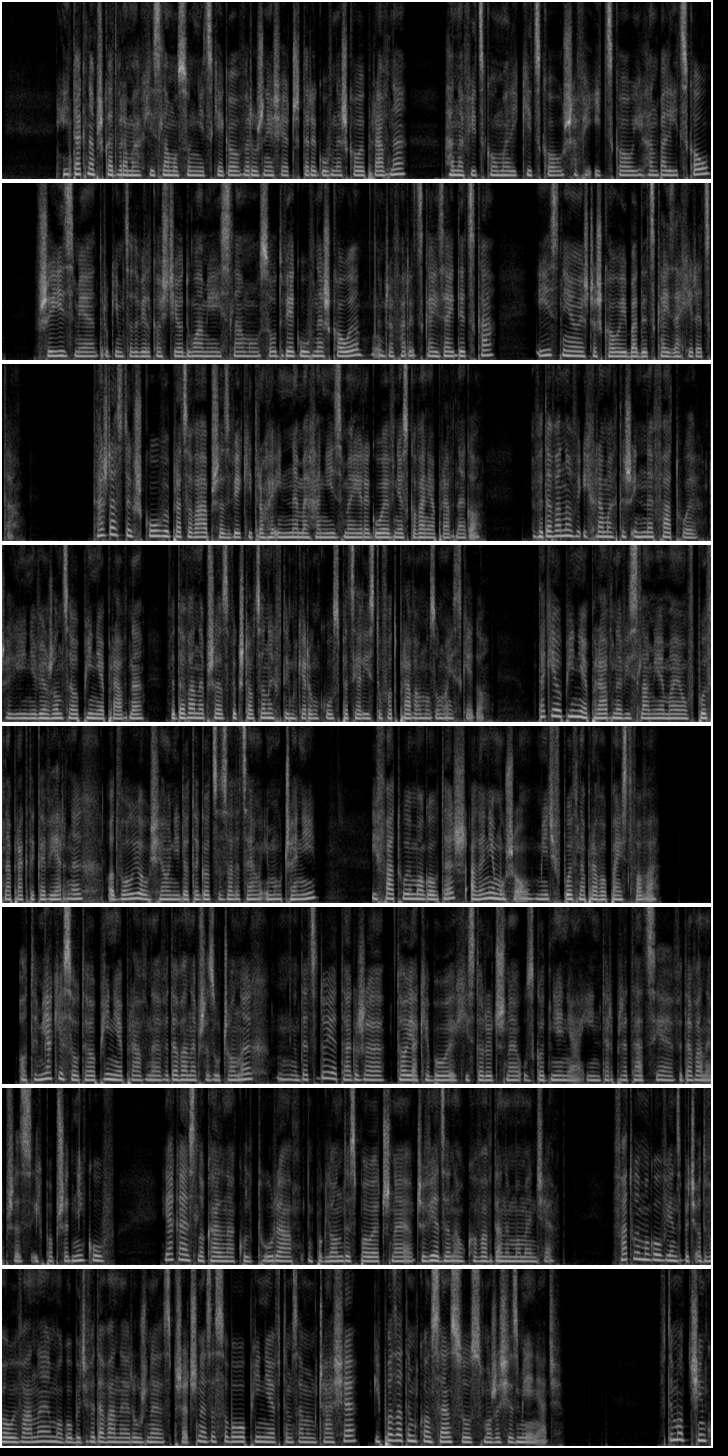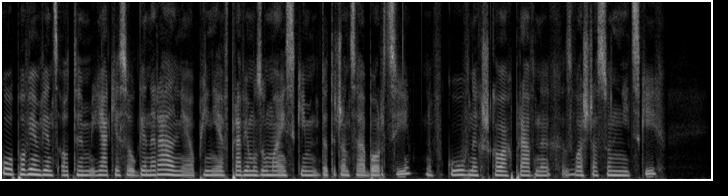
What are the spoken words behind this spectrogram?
I tak na przykład w ramach islamu sunnickiego wyróżnia się cztery główne szkoły prawne – hanaficką, malikicką, szafiicką i hanbalicką. W szyizmie, drugim co do wielkości odłamie islamu, są dwie główne szkoły, dżafarycka i zajdycka, i istnieją jeszcze szkoły ibadycka i zahirycka. Każda z tych szkół wypracowała przez wieki trochę inne mechanizmy i reguły wnioskowania prawnego. Wydawano w ich ramach też inne fatły, czyli niewiążące opinie prawne, wydawane przez wykształconych w tym kierunku specjalistów od prawa muzułmańskiego. Takie opinie prawne w islamie mają wpływ na praktykę wiernych, odwołują się oni do tego, co zalecają im uczeni, i fatły mogą też, ale nie muszą, mieć wpływ na prawo państwowe. O tym, jakie są te opinie prawne wydawane przez uczonych, decyduje także to, jakie były historyczne uzgodnienia i interpretacje wydawane przez ich poprzedników, jaka jest lokalna kultura, poglądy społeczne czy wiedza naukowa w danym momencie. Fatły mogą więc być odwoływane, mogą być wydawane różne sprzeczne ze sobą opinie w tym samym czasie i poza tym konsensus może się zmieniać. W tym odcinku opowiem więc o tym, jakie są generalnie opinie w prawie muzułmańskim dotyczące aborcji w głównych szkołach prawnych, zwłaszcza sunnickich,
